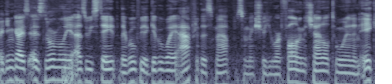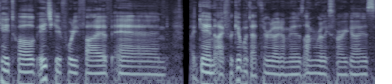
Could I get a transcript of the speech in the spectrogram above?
again, guys, as normally as we state, there will be a giveaway after this map, so make sure you are following the channel to win an AK-12, HK-45, and again, I forget what that third item is. I'm really sorry, guys.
